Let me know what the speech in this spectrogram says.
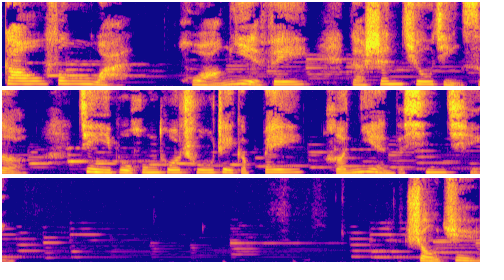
高峰晚。黄叶飞的深秋景色，进一步烘托出这个悲和念的心情。首句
